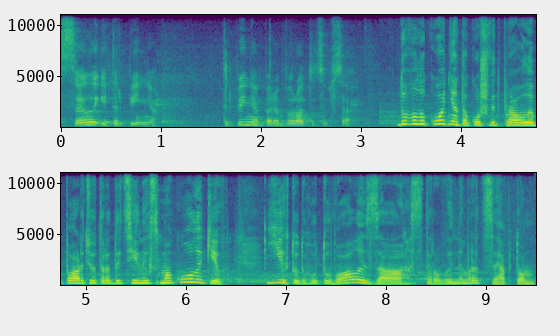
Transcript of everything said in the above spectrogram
сили і терпіння. Терпіння перебороти це все. До Великодня також відправили партію традиційних смаколиків. Їх тут готували за старовинним рецептом.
